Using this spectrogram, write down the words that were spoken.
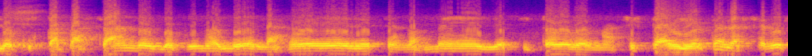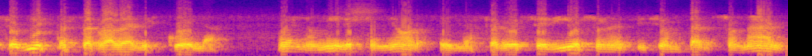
lo que está pasando y lo que uno lee en las redes, en los medios y todo lo demás. Está abierta la cervecería, está cerrada la escuela. Bueno, mire señor, la cervecería es una decisión personal.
